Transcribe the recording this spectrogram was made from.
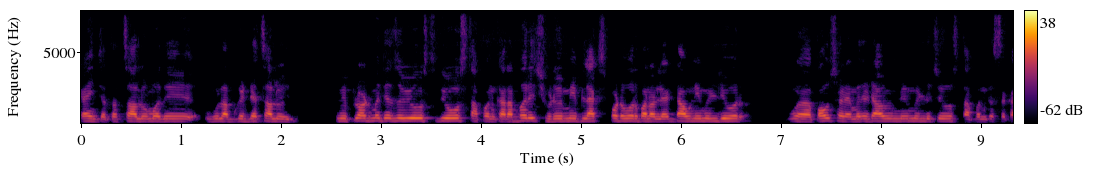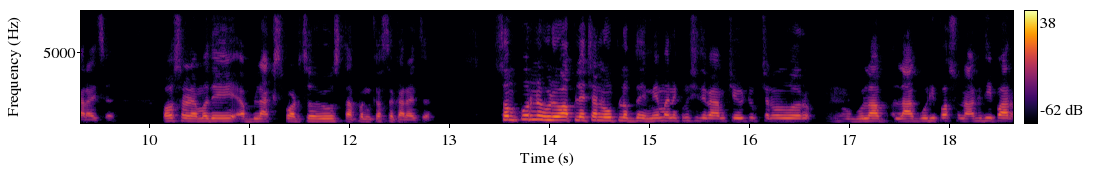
काहींच्या आता चालूमध्ये गुलाब गड्ड्या चालू आहेत तुम्ही प्लॉटमध्ये व्यवस्थित व्यवस्थापन करा. बरेच व्हिडिओ मी ब्लॅक स्पॉट वर बनवले डावणी मिल्डीवर पावसाळ्यामध्ये डावणी मिल्डीचं व्यवस्थापन कसं करायचं? पावसाळ्यामध्ये ब्लॅक स्पॉटचं व्यवस्थापन कसं करायचं? संपूर्ण व्हिडिओ आपल्या चॅनल उपलब्ध आहे. मेमाने कृषी देव आमच्या युट्यूब चॅनलवर गुलाब लागवडीपासून अगदी पार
